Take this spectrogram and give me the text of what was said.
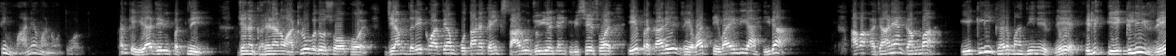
તે માન્યામાં નહોતું આવતું. કારણ કે હીરા જેવી પત્ની જેને ઘરેણાનો આટલો બધો શોખ હોય, જે આમ દરેક વાતે આમ પોતાને કંઈક સારું જોઈએ, કંઈક વિશેષ હોય, એ પ્રકારે રહેવા ટેવાયેલી આ હીરા આવા અજાણ્યા ગામમાં એકલી ઘર બાંધીને રે, એટલે એકલી રે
